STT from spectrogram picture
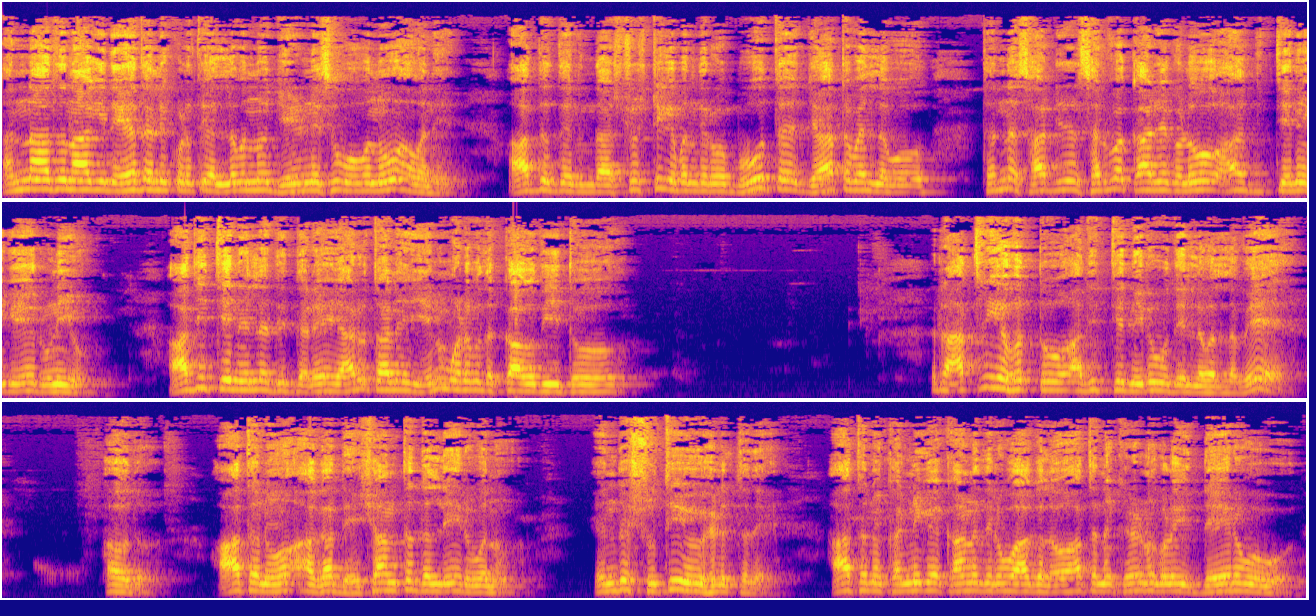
ಅನ್ನಾದನಾಗಿ ದೇಹದಲ್ಲಿ ಕುಳಿತು ಎಲ್ಲವನ್ನೂ ಜೀರ್ಣಿಸುವವನೂ ಅವನೇ. ಆದುದರಿಂದ ಸೃಷ್ಟಿಗೆ ಬಂದಿರುವ ಭೂತ ಜಾತವೆಲ್ಲವೂ ತನ್ನ ಸಾಧ್ಯ ಸರ್ವ ಕಾರ್ಯಗಳು ಆದಿತ್ಯನಿಗೆ ಋಣಿಯು. ಆದಿತ್ಯನಿಲ್ಲದಿದ್ದರೆ ಯಾರು ತಾನೇ ಏನು ಮಾಡುವುದಕ್ಕಾಗುದೀತು? ರಾತ್ರಿಯ ಹೊತ್ತು ಆದಿತ್ಯನಿರುವುದಿಲ್ಲವಲ್ಲವೇ ಹೌದು. ಆತನು ಆಗ ದೇಶಾಂತದಲ್ಲಿ ಇರುವನು ಎಂದು ಶ್ರುತಿಯು ಹೇಳುತ್ತದೆ. ಆತನು ಕಣ್ಣಿಗೆ ಕಾಣದಿರುವಾಗಲೂ ಆತನ ಕಿರಣಗಳು ಇದ್ದೇ ಇರುವವು.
